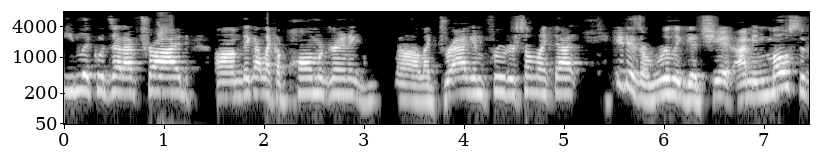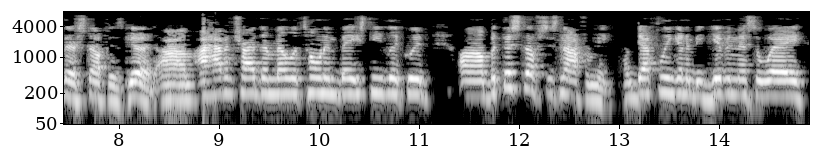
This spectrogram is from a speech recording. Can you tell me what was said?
e-liquids that I've tried, um, they got like a pomegranate, uh, like dragon fruit or something like that. It is a really good shit. I mean, most of their stuff is good. Um, I haven't tried their melatonin based e-liquid, uh, but this stuff's just not for me. I'm definitely gonna be giving this away,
